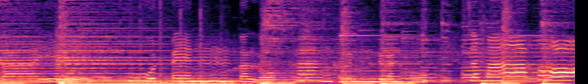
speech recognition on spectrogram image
ใจ พูดเป็นตลกข้างขึ้นเดือนหกจะมาขอ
